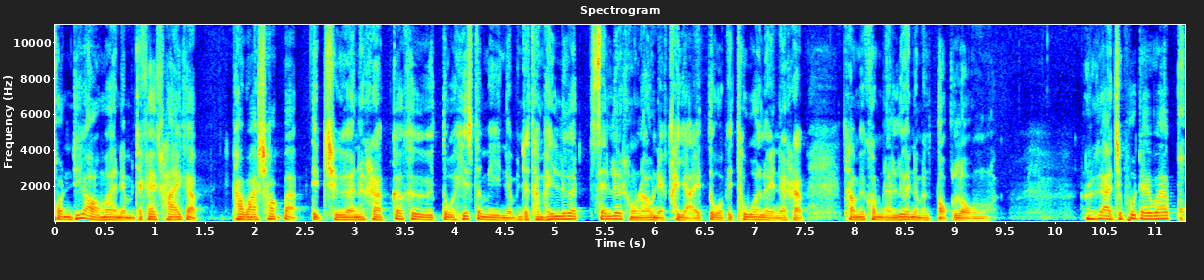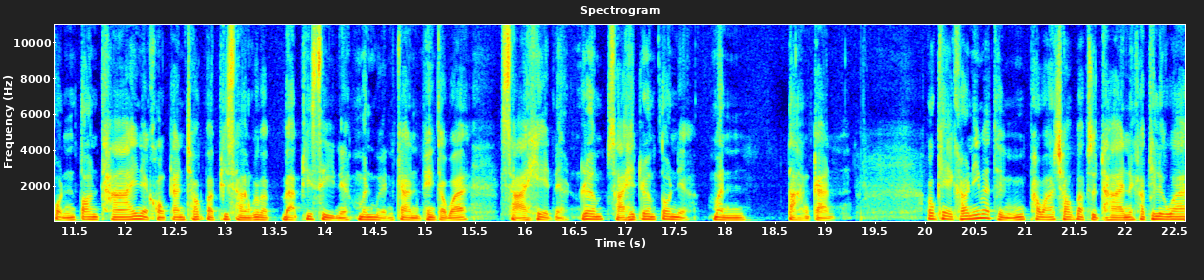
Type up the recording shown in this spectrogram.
ผลที่ออกมาเนี่ยมันจะคล้ายๆ กับภาวะช็อกแบบติดเชื้อนะครับ ก็คือตัวฮิสตามีนเนี่ยมันจะทำให้เลือดเส้นเลือดของเราเนี่ยขยายตัวไปทั่วเลยนะครับทำให้ความดันเลือดเนี่ยมันตกลง หรืออาจจะพูดได้ว่าผลตอนท้ายเนี่ยของการช็อกแบบที่3กับแบบแบบที่4เนี่ยมันเหมือนกัน เพียงแต่ว่าสาเหตุเนี่ยเริ่มสาเหตุเริ่มต้นเนี่ยมันต่างกันโอเค คราวนี้มาถึงภาวะช็อกแบบสุดท้ายนะครับ ที่เรียกว่า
